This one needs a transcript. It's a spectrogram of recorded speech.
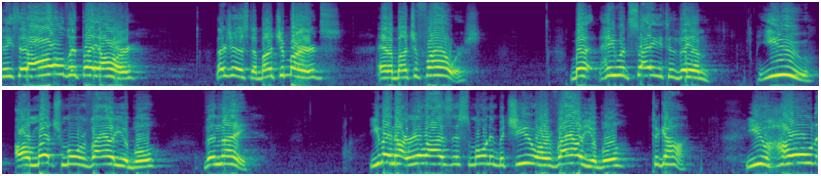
And he said, All that they are, they're just a bunch of birds and a bunch of flowers. But he would say to them, You are much more valuable than they. You may not realize this morning, but you are valuable to God you hold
